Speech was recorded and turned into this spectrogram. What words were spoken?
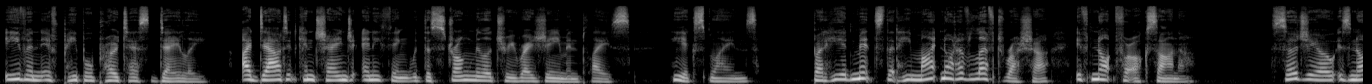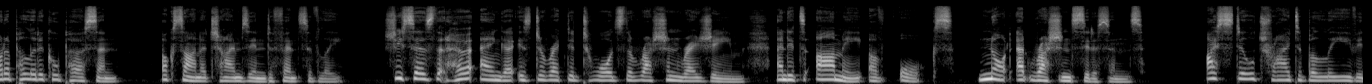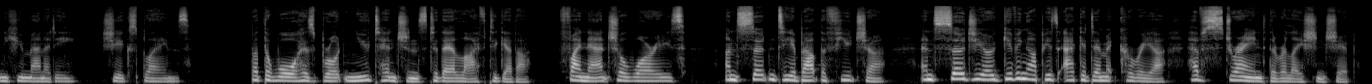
Even if people protest daily, I doubt it can change anything with the strong military regime in place, he explains. But he admits that he might not have left Russia if not for Oksana. Sergio is not a political person, Oksana chimes in defensively. She says that her anger is directed towards the Russian regime and its army of orcs, not at Russian citizens. I still try to believe in humanity, she explains. But the war has brought new tensions to their life together financial worries, uncertainty about the future, and Sergio giving up his academic career have strained the relationship.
